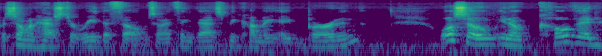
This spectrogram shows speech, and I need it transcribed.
but someone has to read the films, and I think that's becoming a burden. Also, you know, COVID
